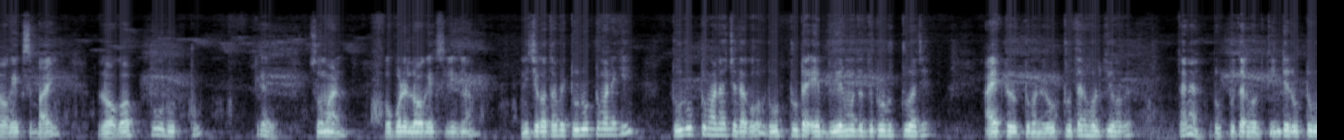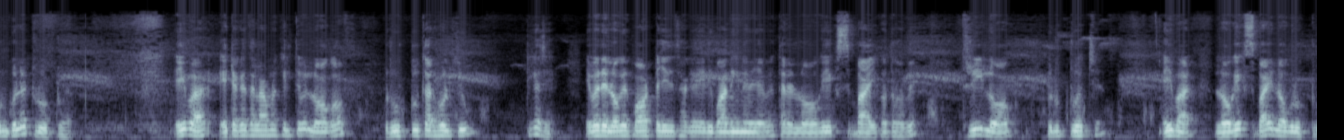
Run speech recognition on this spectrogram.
log X by log of two root two ঠিক আছে সমান ওপরে লগ এক্স লিখলাম নিচে কত হবে টু রুট টু মানে কি টু রুট টু মানে হচ্ছে দেখো রুট টুটা এর দুইয়ের মধ্যে দুটো রুট টু আছে আর একটা রুট টু মানে রুট টু তার হোল কি হবে তাই না রুট টু তার হোল তিনটে রুট টু গুণ করলে টু রুট টু হয় এইবার এটাকে তাহলে আমরা লিখতে হবে লগ অফ রুট টু তার হোল কিউ ঠিক আছে এবারে লগের পাওয়ারটা যদি থাকে এদিকে বাঁ নেমে যাবে তাহলে লগ এক্স বাই কত হবে থ্রি লগ রুট টু হচ্ছে। এইবার log X by log root two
